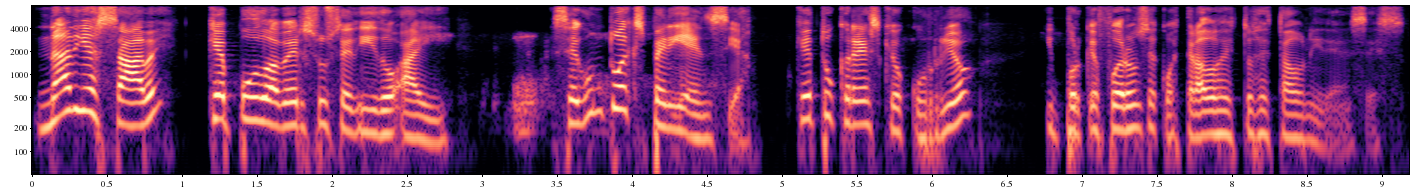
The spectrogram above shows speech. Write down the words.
Nadie sabe qué pudo haber sucedido ahí. según tu experiencia, ¿qué tú crees que ocurrió y por qué fueron secuestrados estos estadounidenses?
